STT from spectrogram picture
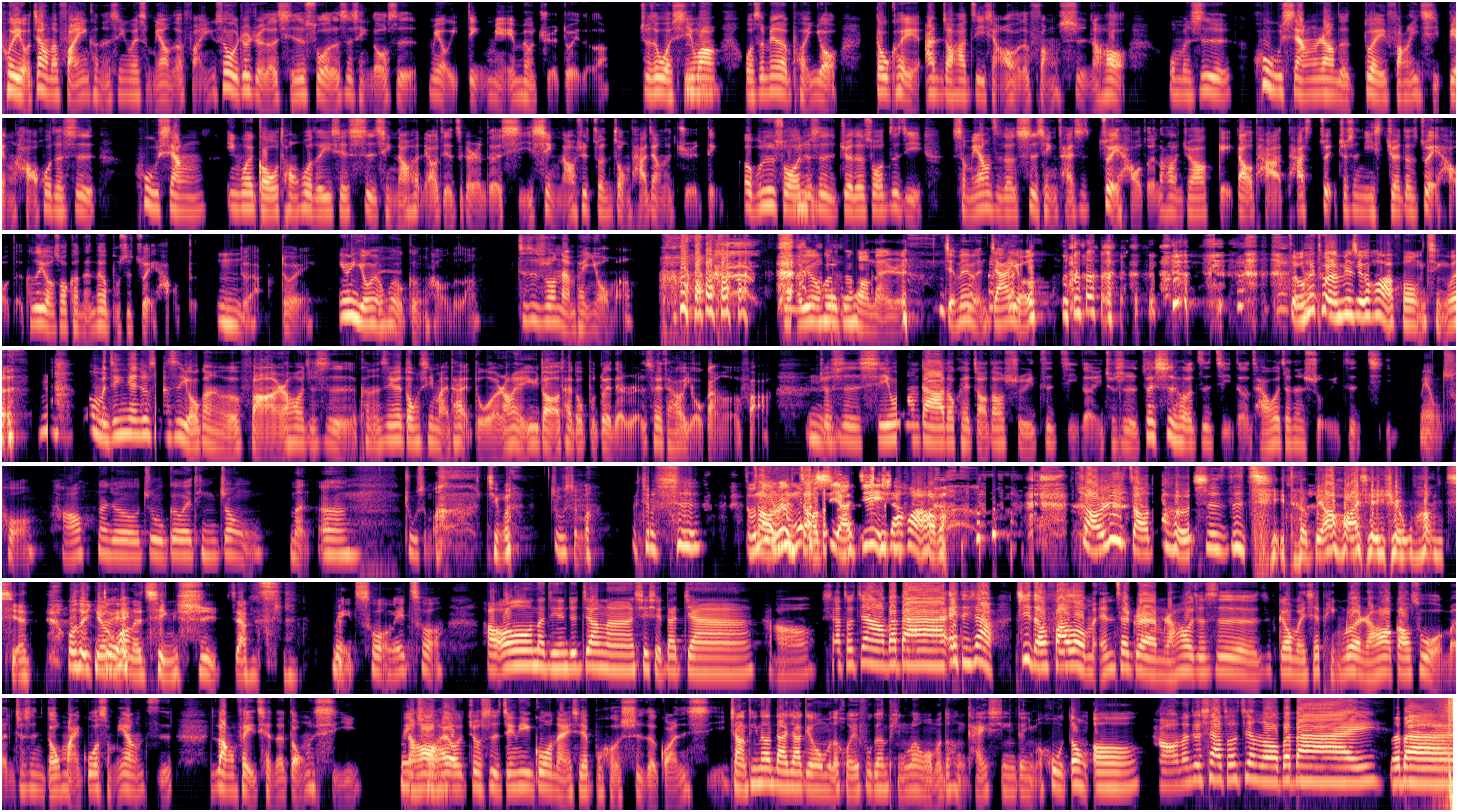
会有这样的反应，可能是因为什么样的反应？所以我就觉得，其实所有的事情都是没有一定面，也没有绝对的了。就是我希望嗯我身边的朋友都可以按照他自己想要的方式，然后我们是互相让着对方一起变好，或者是互相因为沟通或者一些事情，然后很了解这个人的习性，然后去尊重他这样的决定，而不是说就嗯是觉得说自己什么样子的事情才是最好的，然后你就要给到他他最就是你觉得最好的，可是有时候可能那个不是最好的。嗯，对啊，对，因为永远会有嗯更好的啦，这是说男朋友吗？对啊，永远会有更好的男人。姐妹们加油！怎么会突然变这个画风？请问？我们今天就算是有感而发，然后就是可能是因为东西买太多，然后也遇到了太多不对的人，所以才会有感而发。嗯，就是希望大家都可以找到属于自己的，就是最适合自己的，才会真正属于自己。没有错。好，那就祝各位听众们，嗯，祝什么？请问祝什么？就是怎么那么没有早日找到默契啊？接一下话，好吧？早日找到合适自己的，不要花一些冤枉钱或者冤枉的情绪，这样子。没错，没错。好哦，那今天就这样啦，谢谢大家。好，下周见哦，拜拜。哎，等一下，记得 follow 我们 Instagram，然后就是给我们一些评论，然后告诉我们，就是你都买过什么样子浪费钱的东西，然后还有就是经历过哪一些不合适的关系。想听到大家给我们的回复跟评论我们都很开心跟你们互动哦。好那就下周见喽拜拜。拜拜。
